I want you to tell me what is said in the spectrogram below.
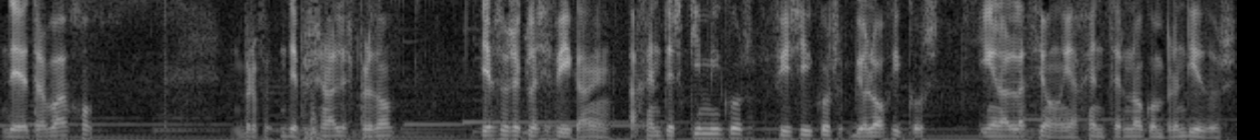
de, trabajo, de profesionales, perdón, y estos se clasifican en agentes químicos, físicos, biológicos, y en relación y agentes no comprendidos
